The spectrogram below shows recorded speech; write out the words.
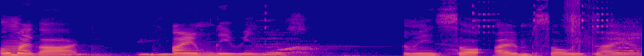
Oh my god. I am leaving this. I mean so I'm so retired.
